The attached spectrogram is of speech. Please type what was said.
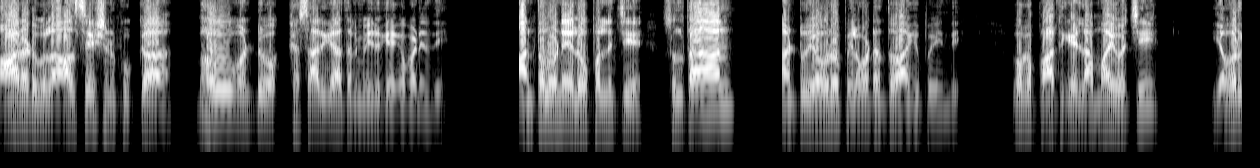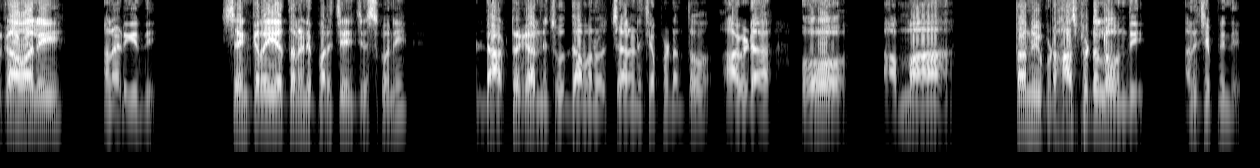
ఆరడుగుల ఆల్సేషన్ కుక్క భౌమంటూ ఒక్కసారిగా అతని మీదకి ఎగబడింది. అంతలోనే లోపల నుంచి సుల్తాన్ అంటూ ఎవరో పిలవటంతో ఆగిపోయింది. ఒక పాతికేళ్ళ అమ్మాయి వచ్చి ఎవరు కావాలి? అని అడిగింది. శంకరయ్య తనని పరిచయం చేసుకుని డాక్టర్ గారిని చూద్దామని వచ్చానని చెప్పడంతో ఆవిడ ఓ అమ్మా తను ఇప్పుడు హాస్పిటల్లో ఉంది అని చెప్పింది.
